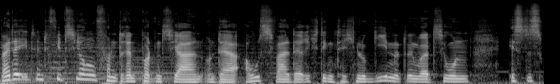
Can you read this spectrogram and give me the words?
Bei der Identifizierung von Trendpotenzialen und der Auswahl der richtigen Technologien und Innovationen ist es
